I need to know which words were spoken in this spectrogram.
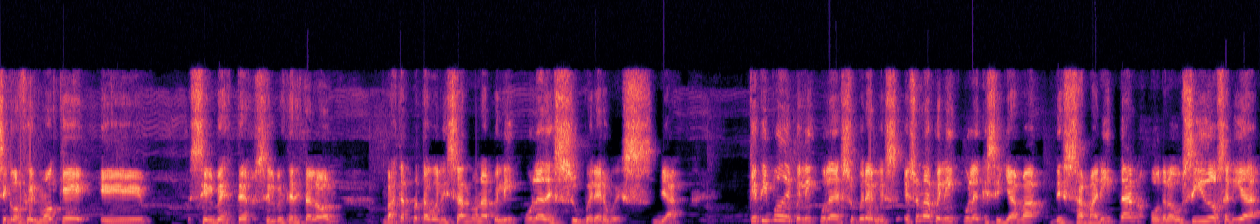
se confirmó que eh, Sylvester, Sylvester Stallone, va a estar protagonizando una película de superhéroes, ¿ya? ¿Qué tipo de película de superhéroes? Es una película que se llama The Samaritan, o traducido sería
